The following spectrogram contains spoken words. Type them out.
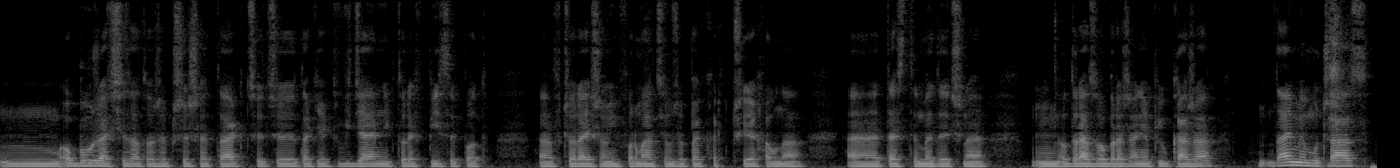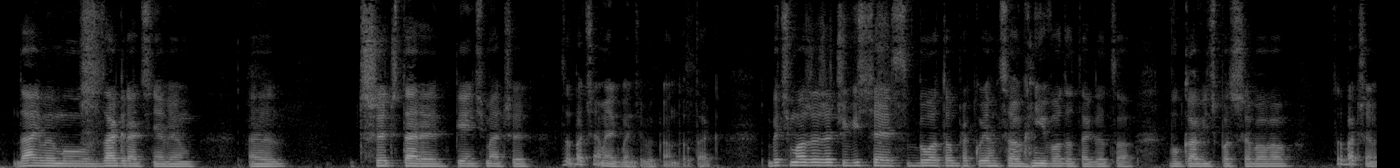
mm, oburzać się za to, że przyszedł, tak? Czy, czy tak jak widziałem niektóre wpisy pod wczorajszą informacją, że Pekhard przyjechał na e, testy medyczne, mm, od razu obrażania piłkarza. Dajmy mu czas, dajmy mu zagrać, nie wiem, e, 3, 4, 5 meczy. Zobaczymy, jak będzie wyglądał, tak? Być może rzeczywiście jest, było to brakujące ogniwo do tego, co Wukowicz potrzebował. Zobaczymy.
